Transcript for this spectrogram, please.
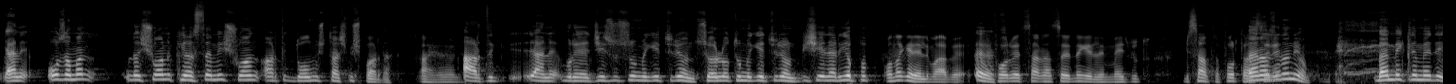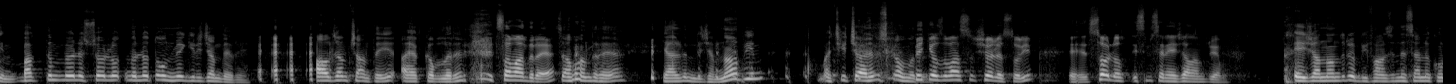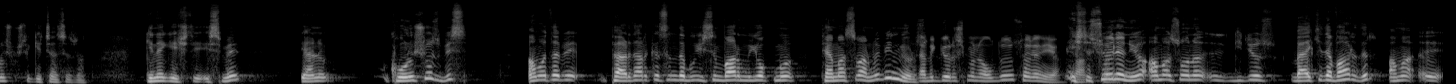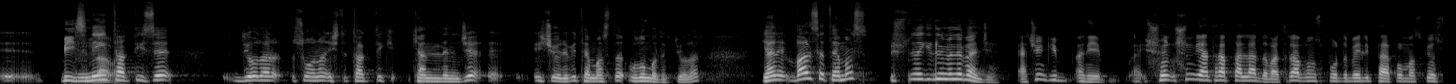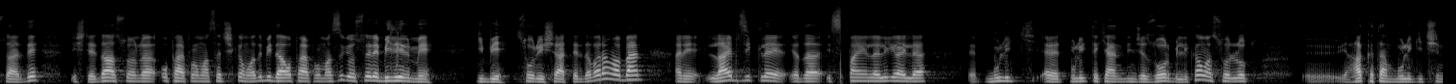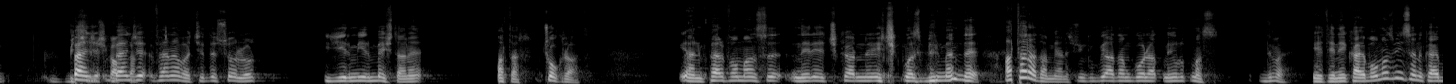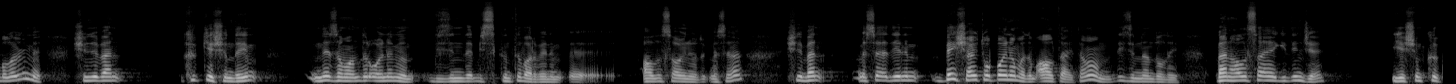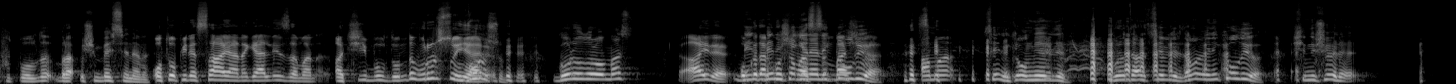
yani o zaman da şu anı kıyaslamayız. Şu an artık dolmuş taşmış bardak. Aynen öyle. Artık yani buraya Cesus'u mu getiriyorsun, Sörlot'u mu getiriyorsun bir şeyler yapıp Ona gelelim abi. Evet. Forvet transferine gelelim. Mevcut bir santrafor ben transferi. hazırlanıyorum. ben beklemedeyim. Baktım böyle Sörlot mörlot olmuyor gireceğim devreye. Alacağım çantayı, ayakkabıları Samandıra'ya. Samandıra'ya. Geldim diyeceğim. Ne yapayım? Başka çaremiz kalmadı. Peki o zaman şöyle sorayım. E, Sörloth ismi seni heyecanlandırıyor mu? heyecanlandırıyor. Bir fanzinde seninle konuşmuştuk geçen sezon. Yine geçti ismi. Yani konuşuyoruz biz. Ama tabii perde arkasında bu isim var mı yok mu, temas var mı bilmiyoruz. Ya bir görüşmen olduğu söyleniyor. şu işte an. söyleniyor ama sonra e, gidiyoruz belki de vardır ama e, e, Bir isim neyin daha var. taktiyse diyorlar sonra işte taktik kendilerince e, hiç öyle bir temasta bulunmadık diyorlar. Yani varsa temas üstüne gidilmeli bence. Ya çünkü hani şu, şunu diyen taraftarlar da var. Trabzonspor'da belli bir performans gösterdi. İşte daha sonra o performansa çıkamadı. Bir daha o performansı gösterebilir mi? gibi soru işaretleri de var ama ben hani Leipzig'le ya da İspanya La Liga'yla e, bu lig evet bu lig de kendince zor bir lig ama Sörloth e, hakikaten bu lig için Bence kaptan. bence Fenerbahçe'de Sörloth 20-25 tane atar. Çok rahat. Yani performansı nereye çıkar nereye çıkmaz bilmem de atar adam yani. Çünkü bir adam gol atmayı unutmaz. değil mi? Yeteneği kaybolmaz mı insanın? Kaybolabilir mi? Şimdi ben 40 yaşındayım. Ne zamandır oynamıyorum. Dizimde bir sıkıntı var benim. Ee, halı saha oynuyorduk mesela. Şimdi ben mesela diyelim 5 ay top oynamadım. 6 ay tamam mı? Dizimden dolayı. Ben halı sahaya gidince yaşım 40 futbolda bırakmışım 5 sene evvel. O top yine sağ ayağına geldiğin zaman açıyı bulduğunda vurursun yani. Vurursun. Gol olur olmaz Ayrı. O Be- kadar benimki koşamazsın genellikle başka. oluyor. Ama seninki olmayabilir. Bunu tartışabiliriz ama benimki oluyor. Şimdi şöyle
